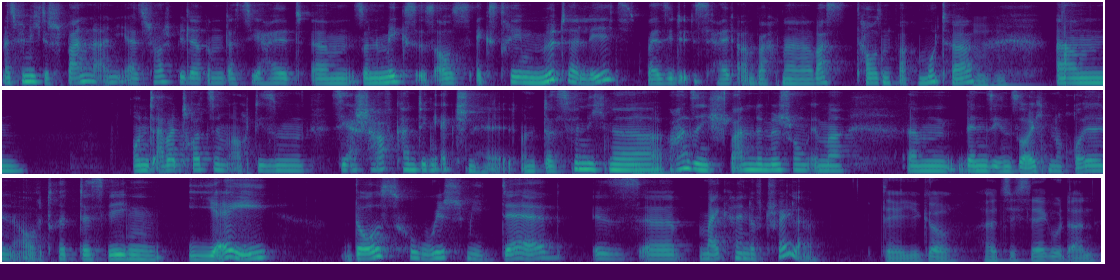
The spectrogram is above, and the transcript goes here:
das finde ich das Spannende an ihr als Schauspielerin, dass sie halt ähm, so ein Mix ist aus extrem mütterlich, weil sie ist halt einfach eine was tausendfache Mutter. Mhm. Ähm, und aber trotzdem auch diesen sehr scharfkantigen Actionheld. Und das finde ich eine Mhm. wahnsinnig spannende Mischung immer, ähm, wenn sie in solchen Rollen auftritt. Deswegen, yay, Those Who Wish Me Dead is äh, my kind of trailer. There you go. Hört sich sehr gut an.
